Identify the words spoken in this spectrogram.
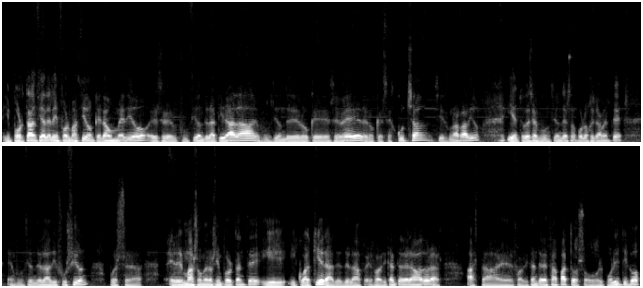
importancia de la información que da un medio es en función de la tirada, en función de lo que se ve, de lo que se escucha, si es una radio, y entonces en función de eso, pues lógicamente, en función de la difusión, pues eh, eres más o menos importante y, cualquiera, desde el fabricante de lavadoras hasta el fabricante de zapatos o el político,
